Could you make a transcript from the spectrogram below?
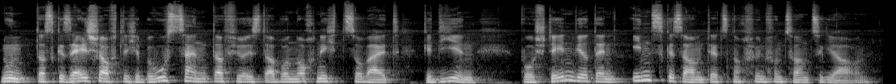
Nun, das gesellschaftliche Bewusstsein dafür ist aber noch nicht so weit gediehen. Wo stehen wir denn insgesamt jetzt nach 25 Jahren?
